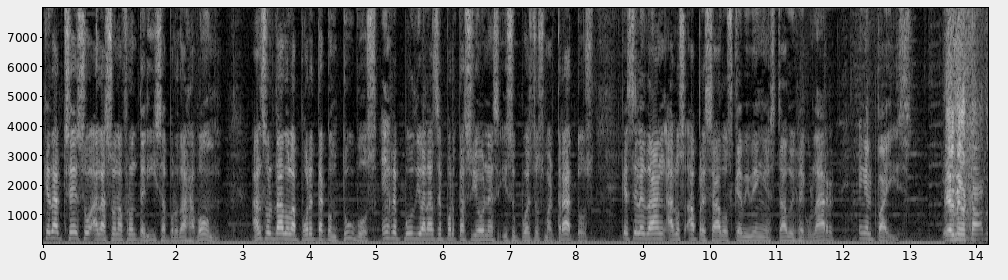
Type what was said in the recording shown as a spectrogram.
que da acceso a la zona fronteriza por Dajabón. Han soldado la puerta con tubos en repudio a las deportaciones y supuestos maltratos que se le dan a los apresados que viven en estado irregular en el país. El mercado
